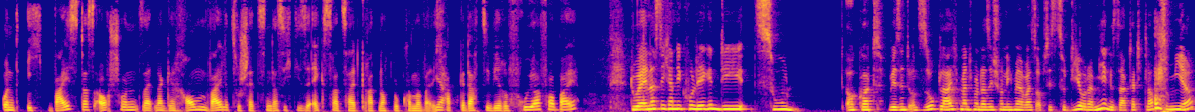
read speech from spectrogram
Und ich weiß das auch schon seit einer geraumen Weile zu schätzen, dass ich diese Extrazeit gerade noch bekomme, weil ja. ich habe gedacht, sie wäre früher vorbei. Du erinnerst dich an die Kollegin, die zu, oh Gott, wir sind uns so gleich manchmal, dass ich schon nicht mehr weiß, ob sie es zu dir oder mir gesagt hat. Ich glaube zu mir.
